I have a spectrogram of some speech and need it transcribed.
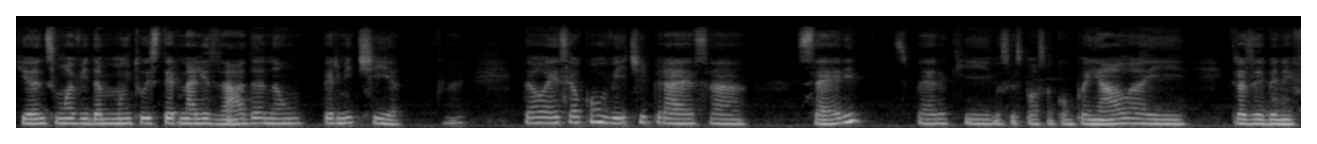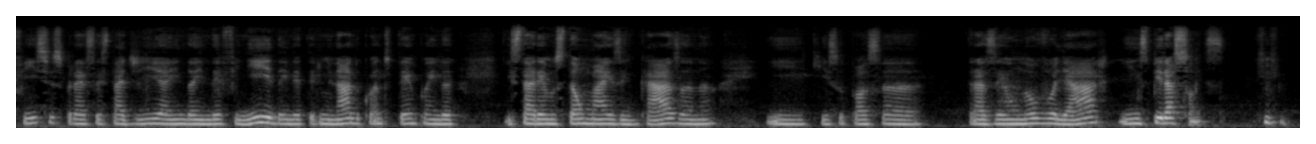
que antes uma vida muito externalizada não permitia. Né? Então, esse é o convite para essa série Espero que vocês possam acompanhá-la e trazer benefícios para essa estadia ainda indefinida, indeterminado quanto tempo ainda estaremos tão mais em casa, né? E que isso possa trazer um novo olhar e inspirações.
